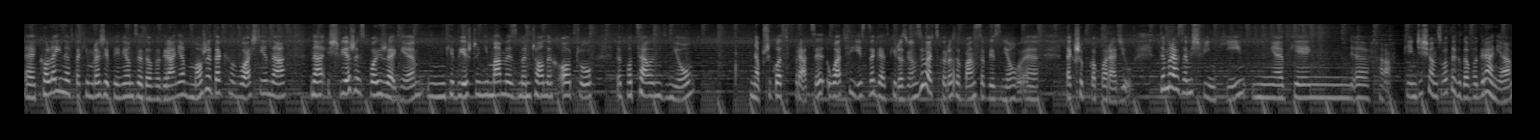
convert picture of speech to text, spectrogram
E, Kolejne w takim razie pieniądze do wygrania. Może tak właśnie na, na świeże spojrzenie, mm, kiedy jeszcze nie mamy zmęczonych oczu e, po całym dniu na przykład w pracy, łatwiej jest zagadki rozwiązywać, skoro to Pan sobie z nią e, tak szybko poradził. Tym razem świnki, mm, aha, 50 zł do wygrania.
